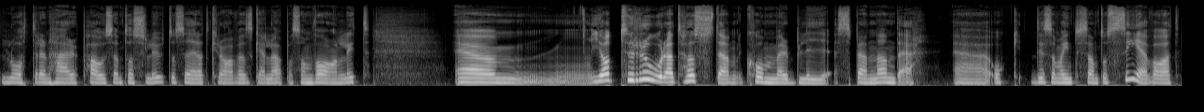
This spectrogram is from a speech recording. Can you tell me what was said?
låter den här pausen ta slut och säger att kraven ska löpa som vanligt. Ehm, jag tror att hösten kommer bli spännande eh, och det som var intressant att se var att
